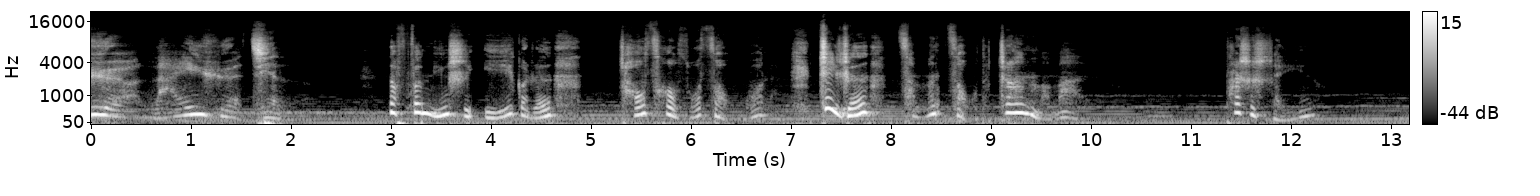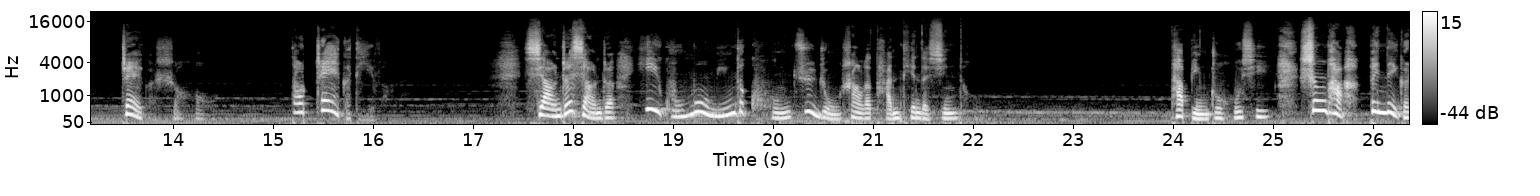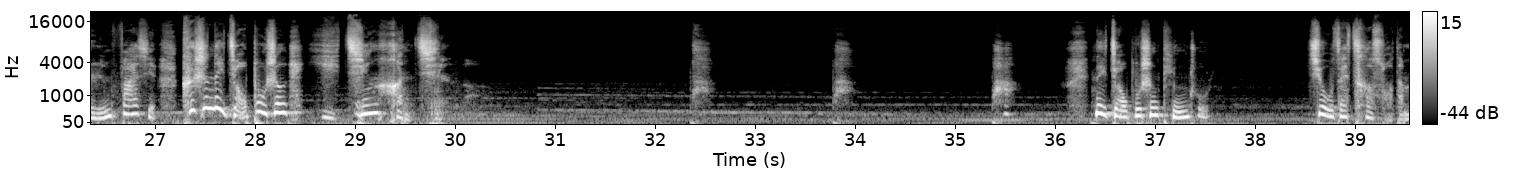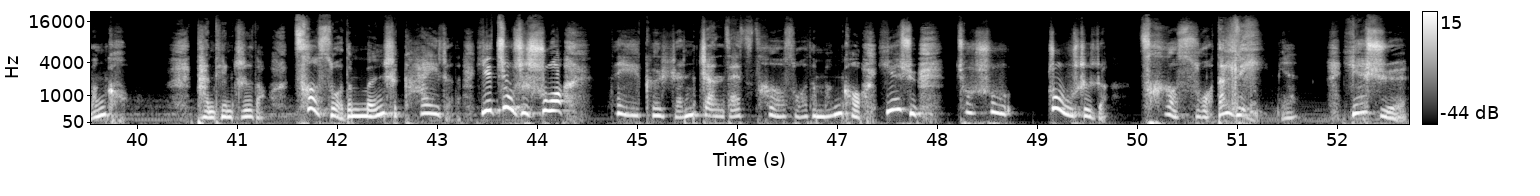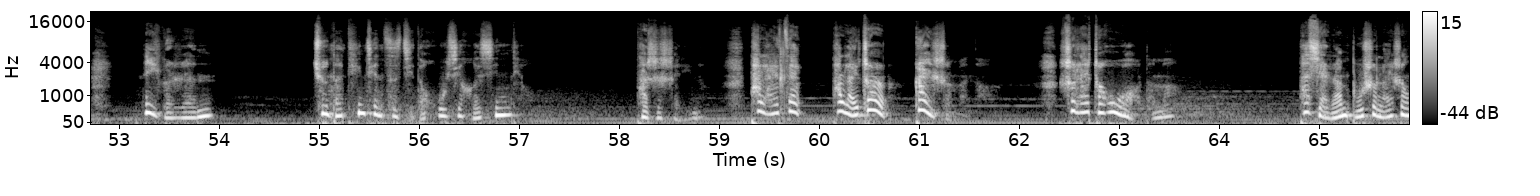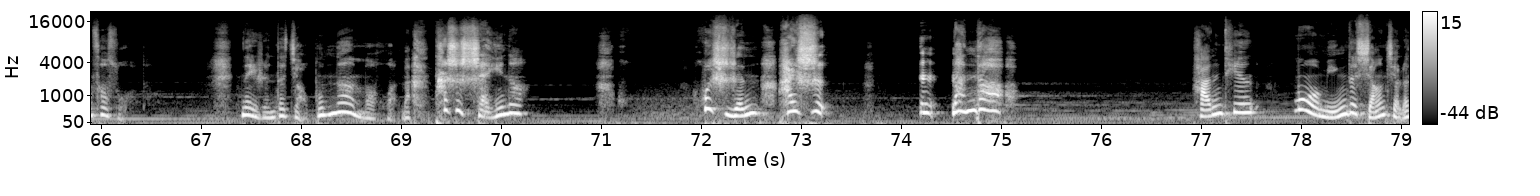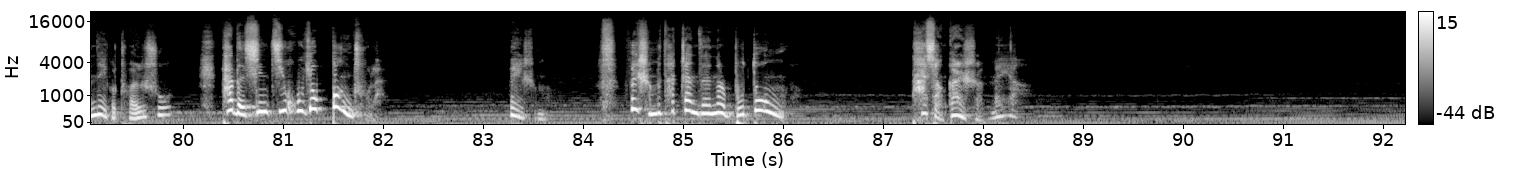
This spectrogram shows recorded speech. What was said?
越来越近了。那分明是一个人朝厕所走过来。这人怎么走的这么慢？他是谁呢？这个时候到这个地方来，想着想着，一股莫名的恐惧涌上了谭天的心头。他屏住呼吸，生怕被那个人发现。可是那脚步声已经很近了，啪，啪，啪，那脚步声停住了，就在厕所的门口。谭天知道厕所的门是开着的，也就是说，那个人站在厕所的门口，也许就是注视着厕所的里面，也许。那个人就能听见自己的呼吸和心跳。他是谁呢？他来在他来这儿干什么呢？是来找我的吗？他显然不是来上厕所。那人的脚步那么缓慢，他是谁呢？会是人还是……嗯？难道？谭天莫名的想起了那个传说，他的心几乎要蹦出来。为什么？为什么他站在那儿不动呢？他想干什么呀？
